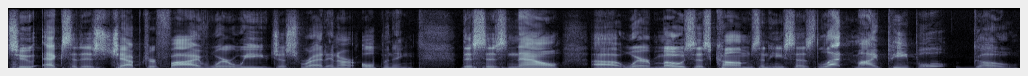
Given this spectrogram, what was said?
to Exodus chapter 5, where we just read in our opening. This is now uh, where Moses comes and he says, Let my people go.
